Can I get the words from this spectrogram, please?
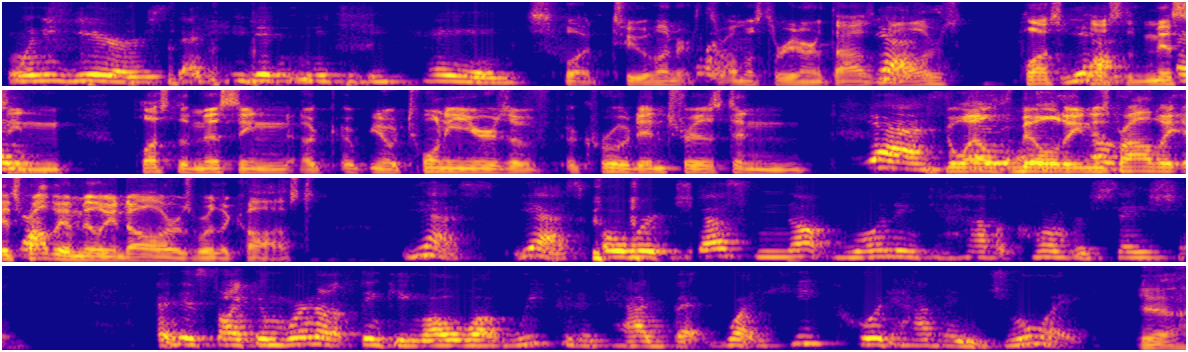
20 years that he didn't need to be paying. It's what 200 almost 300000 yes, plus plus yes, the and- missing plus the missing uh, uh, you know 20 years of accrued interest and yes wealth and- and building is probably it's yeah. probably a million dollars worth of cost Yes, yes, over just not wanting to have a conversation. And it's like, and we're not thinking, oh, what we could have had, but what he could have enjoyed. yeah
